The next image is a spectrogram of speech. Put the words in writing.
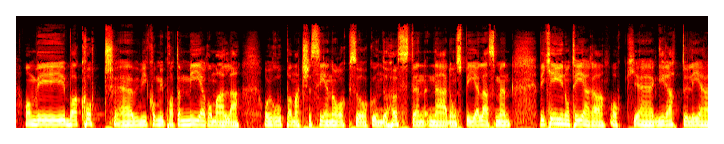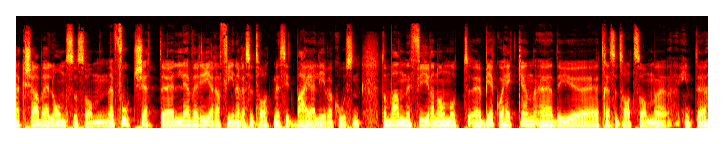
Om vi bara kort, eh, vi kommer ju prata mer om alla och Europamatcher senare också och under hösten när de spelas. Men vi kan ju notera och eh, gratulera Xabi Alonso som fortsätter leverera fina resultat med sitt Bayer Leverkusen. De vann med 4-0 mot BK Häcken. Det är ju ett resultat som inte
